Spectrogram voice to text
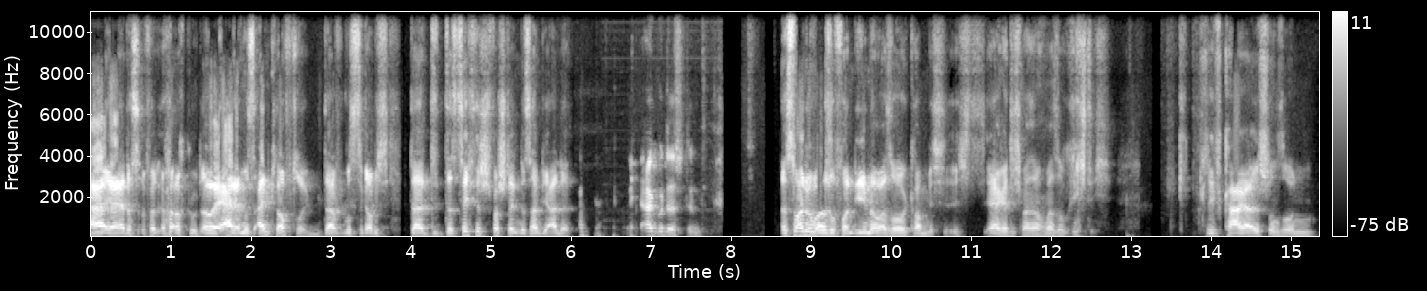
ja, ja, das ich auch gut. Aber ja, der muss einen Knopf drücken. Da musste, glaube ich, da, das technische Verständnis haben die alle. ja gut, das stimmt. Es war nur mal so von ihm, aber so, komm, ich, ich ärgere dich mal noch mal so richtig. Grief Kaga ist schon so ein,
